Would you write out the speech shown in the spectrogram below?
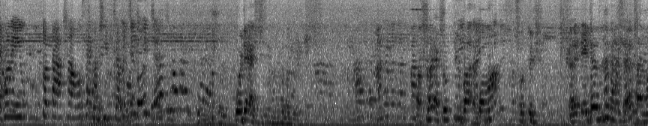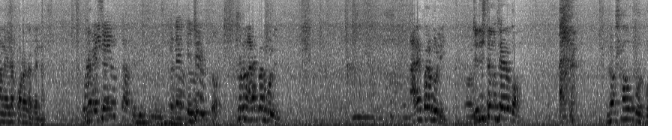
এখন এই উত্তরটা আসা অবস্থা এখন শীত চাপ ওইটা আসছে পাঁচশো একষট্টি বা কমা এটা যদি না আসে তার মানে এটা করা যাবে না। আরেকবার বলি। আরেকবার বলি জিনিসটা হচ্ছে এরকম। লসাগু করব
